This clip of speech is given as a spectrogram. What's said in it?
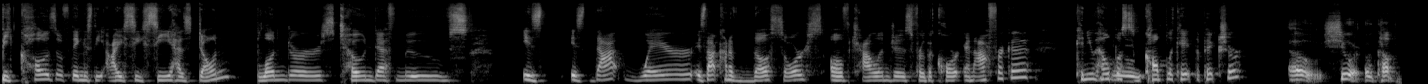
because of things the ICC has done, blunders, tone deaf moves? Is is that where is that kind of the source of challenges for the court in Africa? Can you help us mm. complicate the picture? Oh, sure. Oh,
